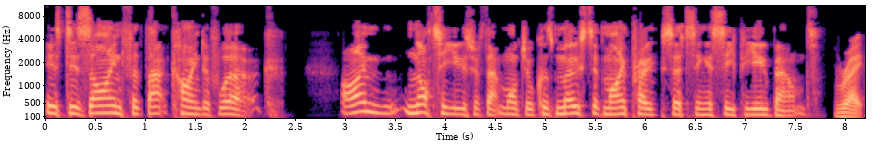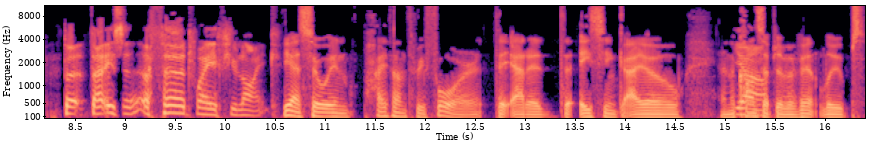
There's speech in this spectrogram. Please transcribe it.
is designed for that kind of work. I'm not a user of that module because most of my processing is CPU bound. Right. But that is a, a, third way, if you like. Yeah. So in Python 3.4, they added the async IO and the yeah. concept of event loops.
